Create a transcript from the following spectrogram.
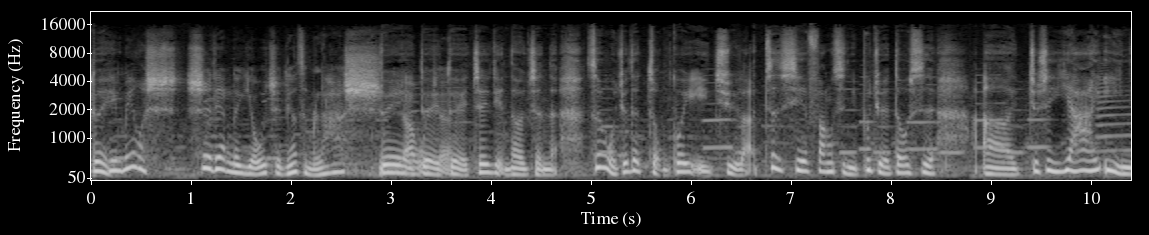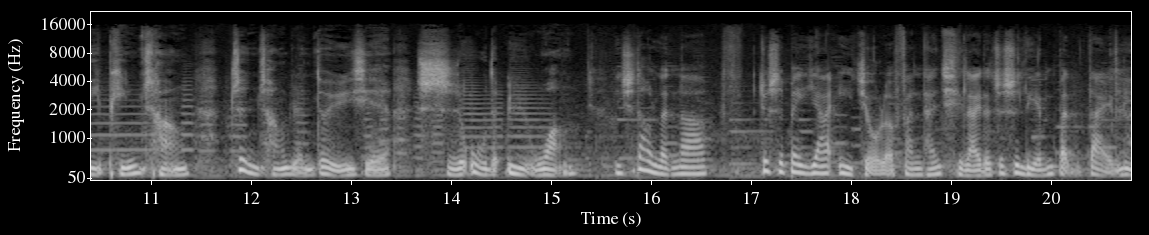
对你没有适适量的油脂，你要怎么拉屎对对对，这一点倒是真的。所以我觉得总归一句了，这些方式你不觉得都是呃，就是压抑你平常正常人对于一些食物的欲望？你知道人呢、就是被压抑久了，反弹起来的，就是连本带利。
